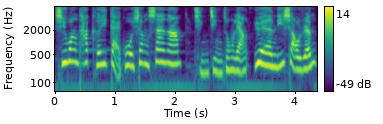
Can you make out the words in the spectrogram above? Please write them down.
希望他可以改过向善啊，亲近忠良，远离小人。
